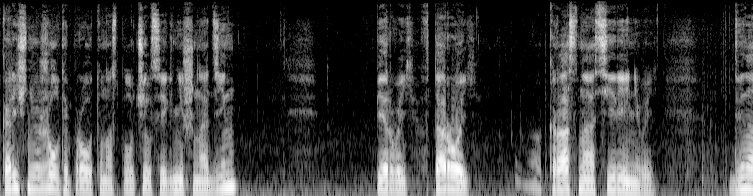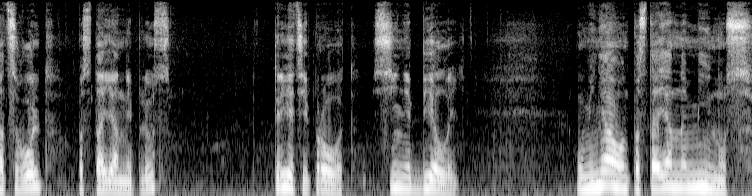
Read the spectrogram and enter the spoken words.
Коричневый желтый провод у нас получился Ignition 1. Первый, второй красно-сиреневый 12 вольт постоянный плюс. Третий провод сине-белый у меня он постоянно минус.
